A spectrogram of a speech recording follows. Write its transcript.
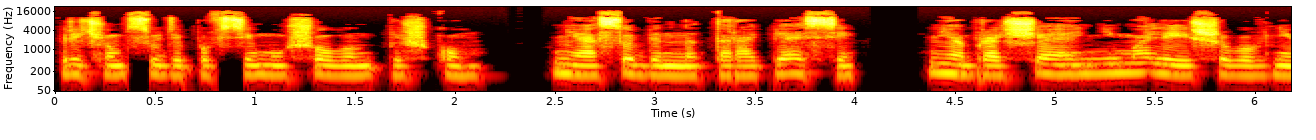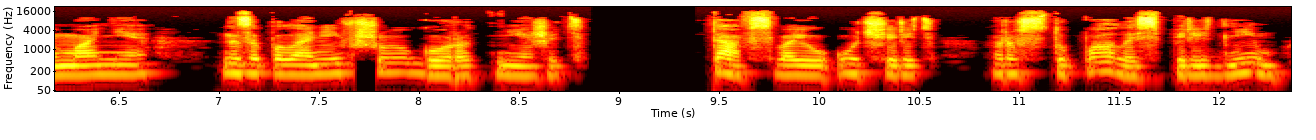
причем, судя по всему, шел он пешком, не особенно торопясь и не обращая ни малейшего внимания на заполонившую город нежить. Та, в свою очередь, расступалась перед ним,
